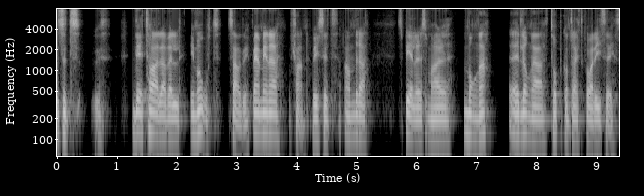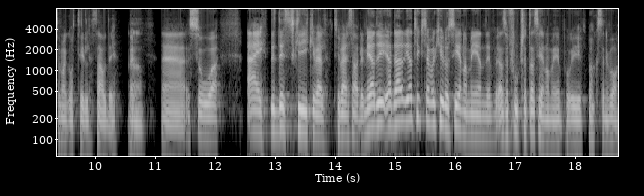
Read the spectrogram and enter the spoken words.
så det talar väl emot Saudi. Men jag menar, fan, vi har sett andra spelare som har många eh, långa toppkontrakt kvar i sig som har gått till Saudi. Ja. Eh, så Nej, det, det skriker väl tyvärr Saudi. Men jag, jag, jag, jag tyckte det var kul att se honom i en, alltså fortsätta se honom på, i, på högsta nivå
